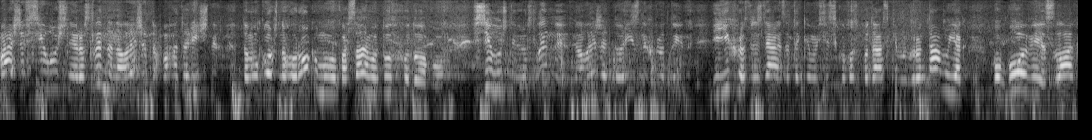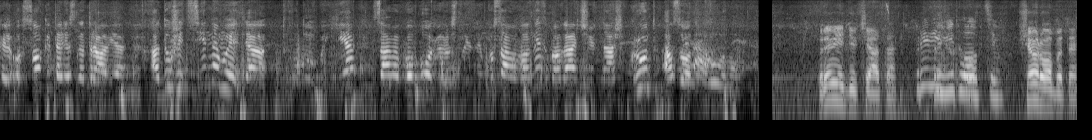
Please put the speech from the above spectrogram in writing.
Майже всі лучні рослини належать до багаторічних, тому кожного року ми випасаємо тут худобу. Всі лучні рослини належать до різних родин, і їх розрізняють за такими сільськогосподарськими ґрунтами, як бобові, злаки, осоки та різнотрав'я. А дуже цінними для худоби є саме бобові рослини, бо саме вони збагачують наш ґрунт азотом. Привіт, дівчата. Привіт, хлопці! Що робите?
